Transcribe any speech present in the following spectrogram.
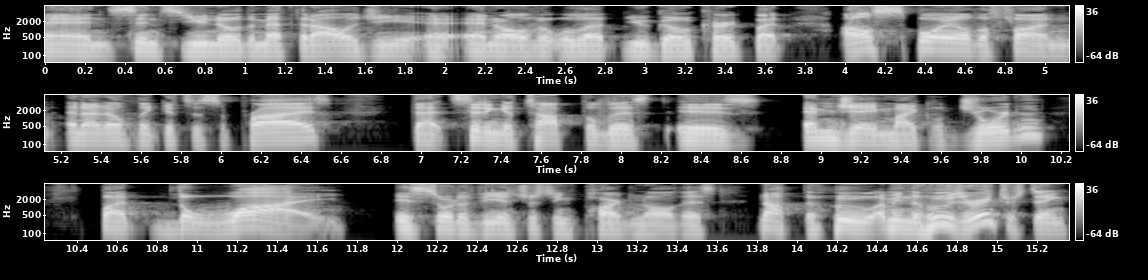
And since you know the methodology a- and all of it, we'll let you go, Kurt. But I'll spoil the fun, and I don't think it's a surprise that sitting atop the list is MJ Michael Jordan. But the why is sort of the interesting part in all this, not the who. I mean, the who's are interesting,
